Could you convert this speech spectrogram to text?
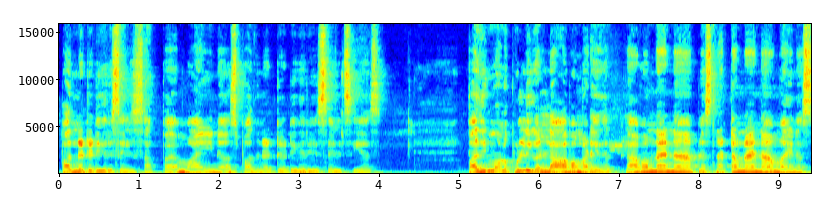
பதினெட்டு டிகிரி செல்சியஸ் அப்போ மைனஸ் பதினெட்டு டிகிரி செல்சியஸ் பதிமூணு புள்ளிகள் லாபம் அடைதல். லாபம்னா என்ன? ப்ளஸ் நட்டம்னா என்ன? மைனஸ்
